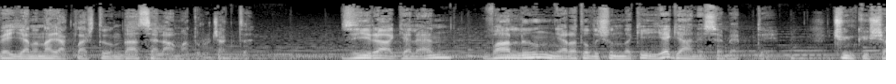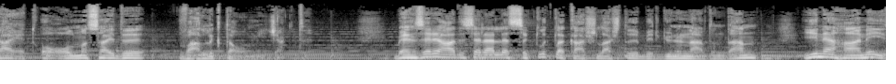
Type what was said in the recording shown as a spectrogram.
ve yanına yaklaştığında selama duracaktı. Zira gelen varlığın yaratılışındaki yegane sebepti. Çünkü şayet o olmasaydı varlık da olmayacaktı. Benzeri hadiselerle sıklıkla karşılaştığı bir günün ardından yine hane-i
